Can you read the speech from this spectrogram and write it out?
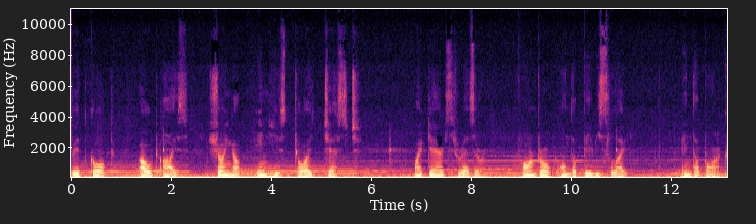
with gouged out eyes showing up in his toy chest. My dad's razor found dropped on the baby slide in the park.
